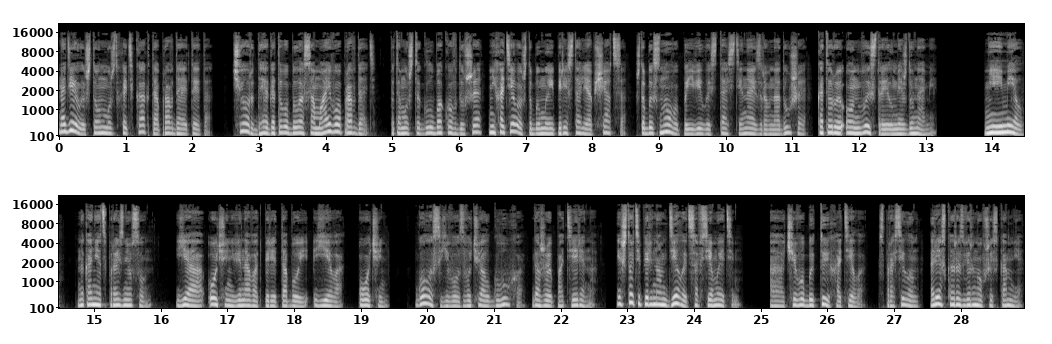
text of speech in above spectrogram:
Надеялась, что он, может, хоть как-то оправдает это. Чёрт, да я готова была сама его оправдать, потому что глубоко в душе не хотела, чтобы мы перестали общаться, чтобы снова появилась та стена из равнодушия, которую он выстроил между нами. «Не имел», — наконец произнес он. «Я очень виноват перед тобой, Ева, очень». Голос его звучал глухо, даже потерянно. «И что теперь нам делать со всем этим?» «А чего бы ты хотела?» — спросил он, резко развернувшись ко мне.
